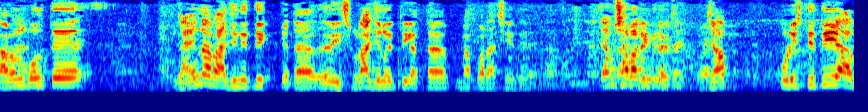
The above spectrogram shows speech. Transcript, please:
কারণ বলতে জানি না রাজনীতিক এটা রাজনৈতিক একটা ব্যাপার আছে এদের। এখন স্বাভাবিক রয়েছে। যা পরিস্থিতি আর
